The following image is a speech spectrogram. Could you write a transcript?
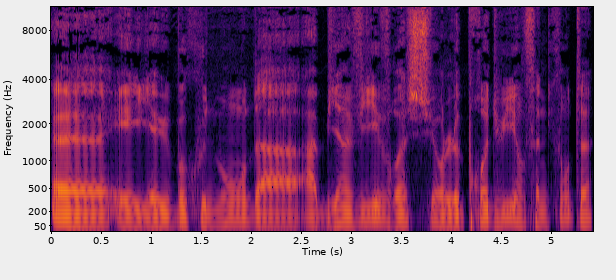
Euh, et il y a eu beaucoup de monde à, bien vivre sur le produit en fin de compte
